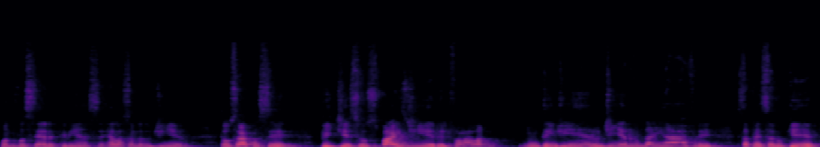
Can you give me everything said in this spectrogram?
quando você era criança relacionado ao dinheiro? Então, será que você pedia seus pais dinheiro e ele falava, não tem dinheiro, dinheiro não dá em árvore, você está pensando o quê?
